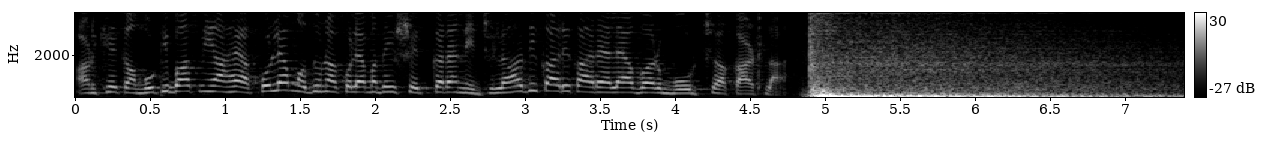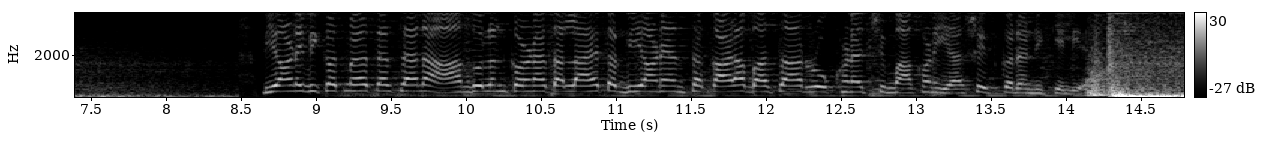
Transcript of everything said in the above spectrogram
आणखी एका मोठी बातमी आहे अकोल्यामधून अकोल्यामध्ये शेतकऱ्यांनी जिल्हाधिकारी कार्यालयावर मोर्चा काढला. बियाणे विकत मिळत नसल्यानं आंदोलन करण्यात आलं आहे तर बियाण्यांचा काळा बाजार रोखण्याची मागणी या शेतकऱ्यांनी केली आहे.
